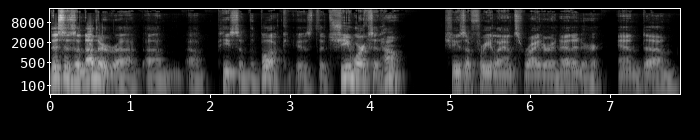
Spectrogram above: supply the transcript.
this is another uh, um, uh, piece of the book is that she works at home. She's a freelance writer and editor, and um,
